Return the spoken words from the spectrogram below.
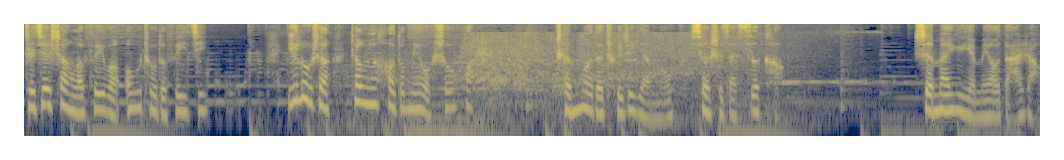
直接上了飞往欧洲的飞机。一路上，张云浩都没有说话，沉默的垂着眼眸，像是在思考。沈曼玉也没有打扰，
